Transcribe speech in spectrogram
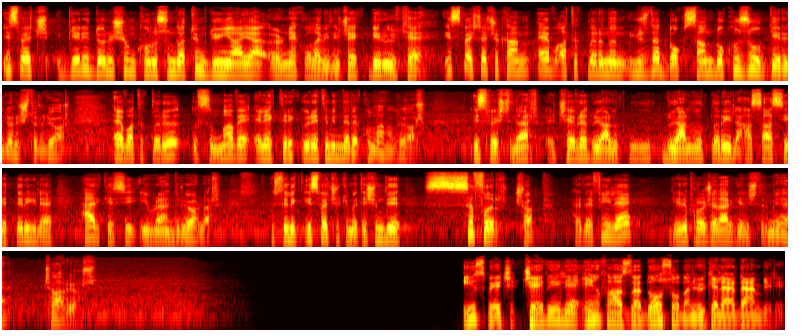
İsveç geri dönüşüm konusunda tüm dünyaya örnek olabilecek bir ülke. İsveç'te çıkan ev atıklarının %99'u geri dönüştürülüyor. Ev atıkları ısınma ve elektrik üretiminde de kullanılıyor. İsveçliler çevre duyarlılık, duyarlılıklarıyla, hassasiyetleriyle herkesi imrendiriyorlar. Üstelik İsveç hükümeti şimdi sıfır çöp hedefiyle yeni projeler geliştirmeye çağırıyor. İsveç, çevreyle en fazla dost olan ülkelerden biri.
